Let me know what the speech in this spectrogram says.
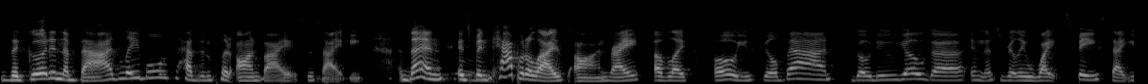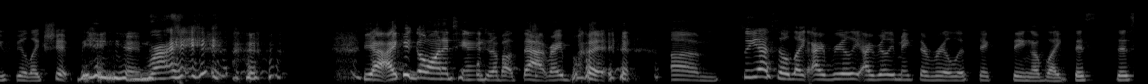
the good and the bad labels have been put on by society. And then it's been capitalized on, right? Of like, oh, you feel bad, go do yoga in this really white space that you feel like shit being in. Right. yeah, I could go on a tangent about that, right? But um so yeah, so like I really I really make the realistic thing of like this this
